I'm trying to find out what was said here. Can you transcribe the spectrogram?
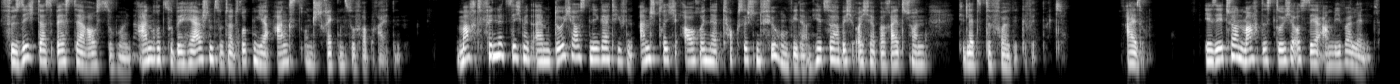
für sich das Beste herauszuholen, andere zu beherrschen, zu unterdrücken, ja Angst und Schrecken zu verbreiten. Macht findet sich mit einem durchaus negativen Anstrich auch in der toxischen Führung wieder. Und hierzu habe ich euch ja bereits schon die letzte Folge gewidmet. Also, ihr seht schon, Macht ist durchaus sehr ambivalent.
